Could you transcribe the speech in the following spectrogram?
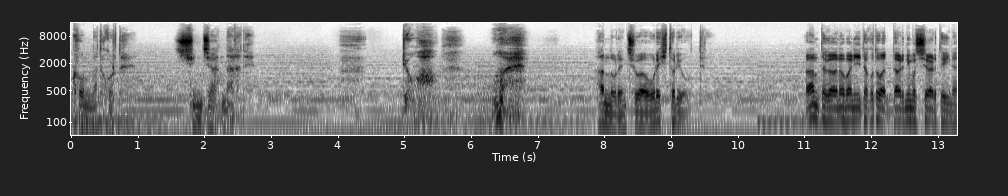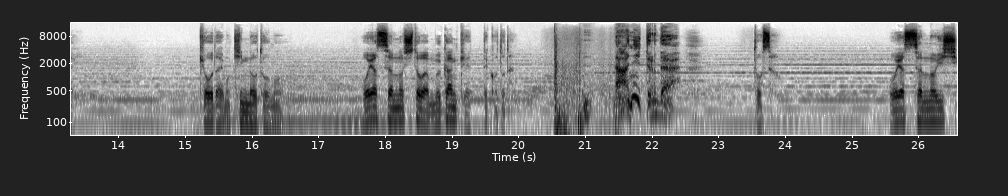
こんなところで死んじゃならねえ。龍馬。お前藩の連中は俺一人を追ってる。あんたがあの場にいたことは誰にも知られていない。兄弟も金王党もおやっさんの死とは無関係ってことだ。何言ってるんだ。父さんおやっさんの意志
